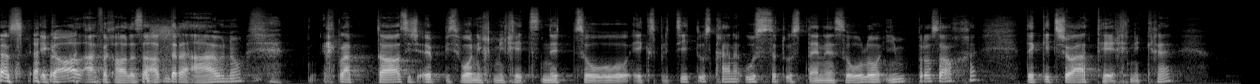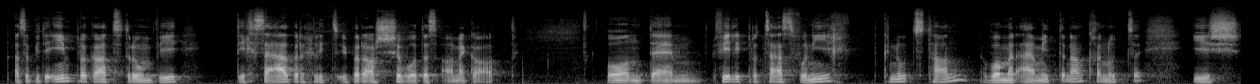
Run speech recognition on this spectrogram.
also, egal, einfach alles andere auch noch. Ich glaube, das ist etwas, wo ich mich jetzt nicht so explizit auskenne, außer aus diesen Solo-Impro-Sachen. Da gibt es schon auch Techniken. Also bei der Impro geht es darum, wie dich selber ein bisschen zu überraschen, wo das angeht. Und ähm, viele Prozesse, die ich genutzt habe, wo man auch miteinander nutzen kann, ist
